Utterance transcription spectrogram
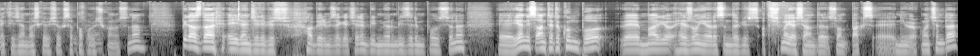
Ekleyeceğim başka bir şey yoksa Popovic konusuna. Biraz daha eğlenceli bir haberimize geçelim. Bilmiyorum izledim pozisyonu. Ee, Yanis Antetokounmpo ve Mario Hezonja arasında bir atışma yaşandı son Bucks e, New York maçında.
